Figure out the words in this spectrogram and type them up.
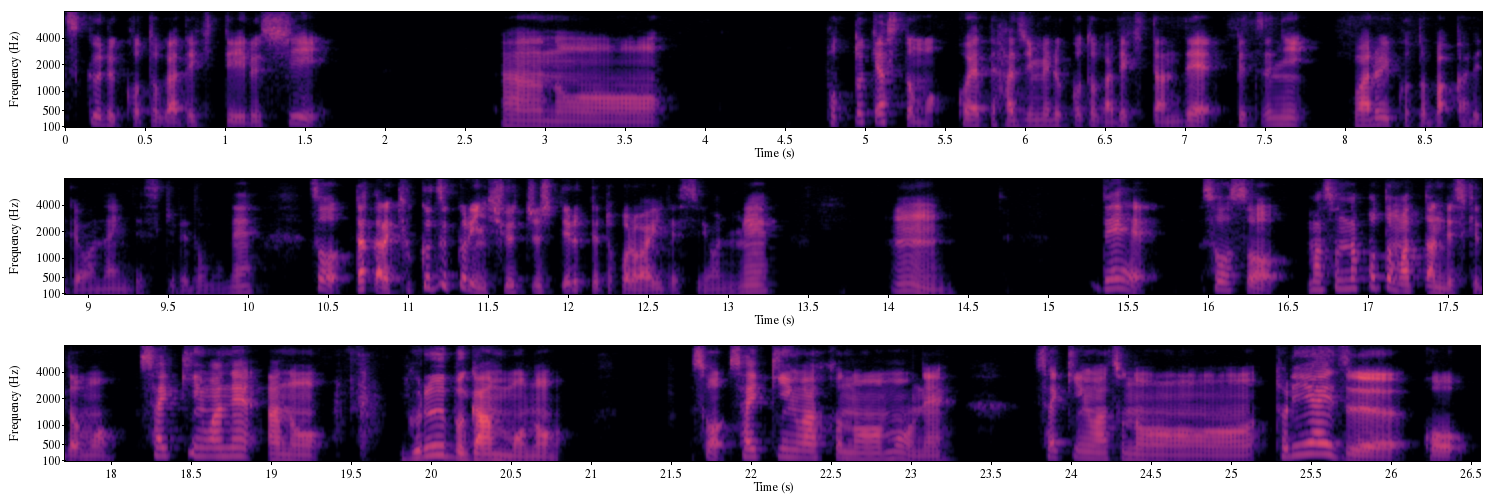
作ることができているし、あの、ポッドキャストもこうやって始めることができたんで、別に悪いことばかりではないんですけれどもね。そう、だから曲作りに集中してるってところはいいですよね。うん。で、そうそう。まあそんなこともあったんですけども、最近はね、あの、グルーブガンモのそう、最近はその、もうね、最近はその、とりあえず、こう、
